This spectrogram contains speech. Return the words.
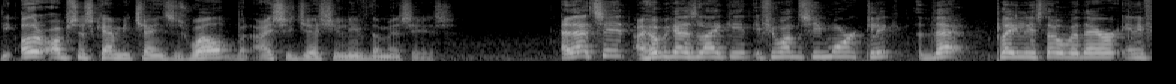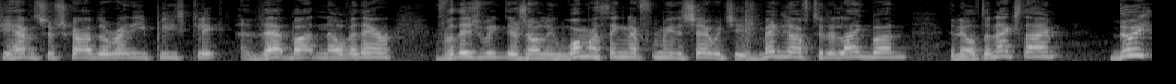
The other options can be changed as well, but I suggest you leave them as is. And that's it. I hope you guys like it. If you want to see more, click that playlist over there. And if you haven't subscribed already, please click that button over there. For this week, there's only one more thing left for me to say, which is make love to the like button. And until next time, doei!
